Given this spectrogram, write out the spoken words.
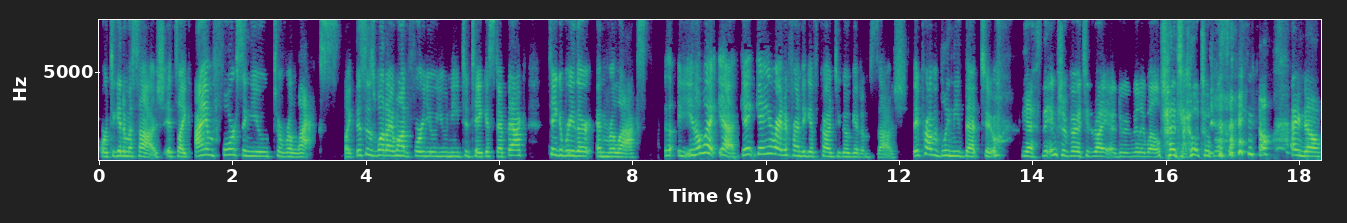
or to get a massage. It's like I am forcing you to relax. Like this is what I want for you. You need to take a step back, take a breather, and relax uh, you know what? Yeah, get get your writer friend a gift card to go get a massage. They probably need that too. Yes, the introverted writer doing really well trying to go to a massage. I know, I know.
